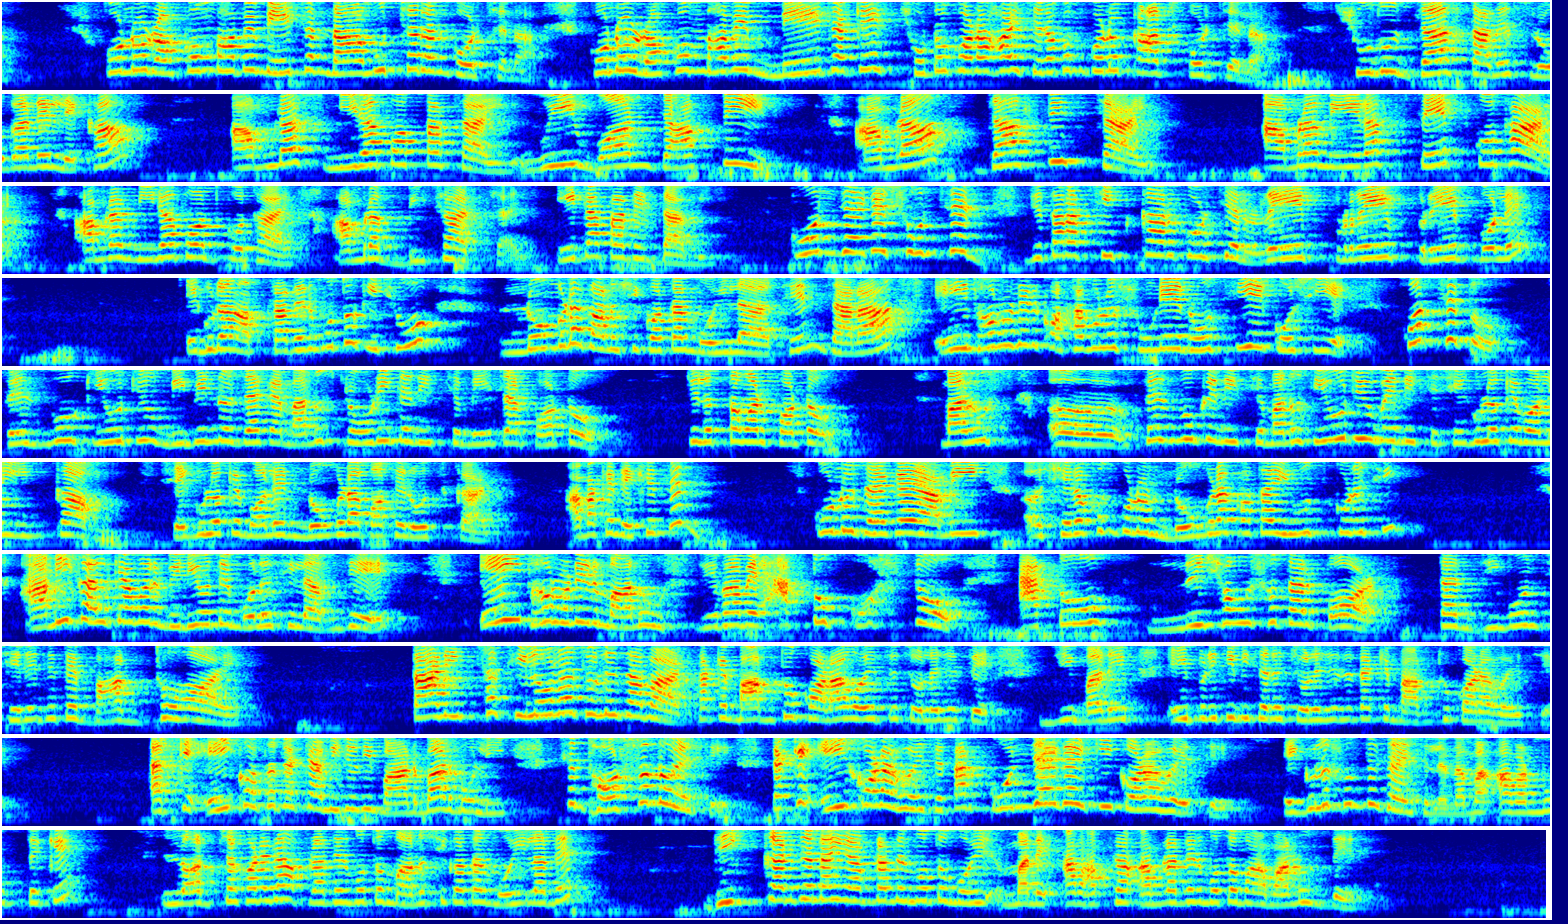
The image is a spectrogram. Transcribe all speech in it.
কোনো রকমভাবে মেয়েটার নাম উচ্চারণ করছে না। কোনো রকমভাবে মেয়েটাকে ছোট করা হয় সেরকম কোনো কাজ করছে না। শুধু জাস্ট তাদের স্লোগানে লেখা, আমরা নিরাপত্তা চাই। উই ওয়ান্ট জাস্টিস আমরা জাস্টিস চাই। আমরা মেয়েরা সেফ কোথায়? আমরা নিরাপদ কোথায়? আমরা বিচার চাই। এটা তাদের দাবি। কোন জায়গায় শুনছেন যে তারা চিৎকার করছে রেপ রেপ রেপ বলে? এগুলো আপনাদের মতো কিছু নোংরা মানসিকতার মহিলা আছেন যারা এই ধরনের কথাগুলো শুনে রসিয়ে কষিয়ে, হচ্ছে তো? ফেসবুক ইউটিউব বিভিন্ন জায়গায় মানুষ স্টোরিতে দিচ্ছে মেয়েটার ফটো তিলোত্তমার ফটো মানুষ ফেসবুকে দিচ্ছে, মানুষ ইউটিউবে দিচ্ছে, সেগুলোকে বলে ইনকাম সেগুলোকে বলে নোংরা পথে রোজগার। আমাকে দেখেছেন? কোনো জায়গায় আমি সেরকম কোনো নোংরা কথা ইউজ করেছি? আমি কালকে আমার ভিডিওতে বলেছিলাম যে, এই ধরনের মানুষ যেভাবে এত কষ্ট, এত নৃশংসতার পর তার জীবন ছেড়ে যেতে বাধ্য হয়, তার ইচ্ছা ছিল না চলে যাবার, তাকে বাধ্য করা হয়েছে চলে যেতে, জি মানে এই পৃথিবী ছেড়ে চলে যেতে তাকে বাধ্য করা হয়েছে। আজকে এই কথাটাকে আমি যদি বারবার বলি, সে ধর্ষণ হয়েছে, তাকে এই করা হয়েছে, তার কোন জায়গায় কি করা হয়েছে, এগুলো শুনতে চাইছিলেন আমার আমার মুখ থেকে? লজ্জা করে না আপনাদের মতো মানসিকতার মহিলাদের? ধিক্কার জানাই আপনাদের মতো মানে আপনা- আপনাদের মতো মানুষদের।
